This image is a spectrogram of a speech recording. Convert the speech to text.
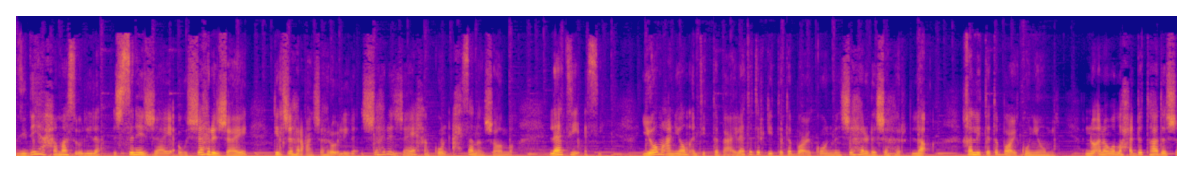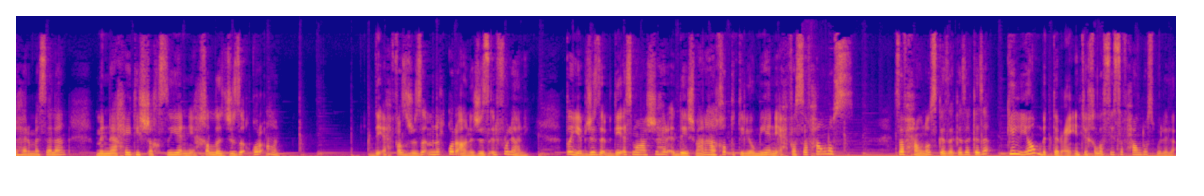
زيديها حماس وقولي لا السنة الجاية أو الشهر الجاي كل شهر عن شهر قولي لا الشهر الجاي حنكون أحسن إن شاء الله. لا تيأسي. يوم عن يوم أنت تتبعي لا تتركي التتبع يكون من شهر لشهر لا. خلي التتبع يكون يومي. إنه أنا والله حددت هذا الشهر مثلا من ناحيتي الشخصية إني أخلص جزء قرآن. بدي أحفظ جزء من القرآن الجزء الفلاني. طيب جزء بدي أسمعه على الشهر قديش؟ معناها خطتي اليومية إني أحفظ صفحة ونص. صفحة ونص كذا كذا كذا. كل يوم بتتبعي انت خلصتي صفحة ونص ولا لا.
